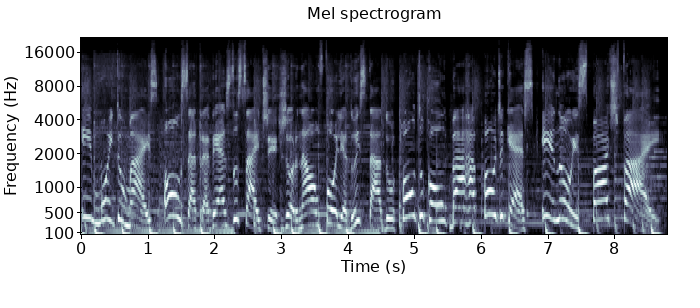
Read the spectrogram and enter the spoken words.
e muito mais. Ouça através do site jornalfolhadoestado.com/podcast e no Spotify.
